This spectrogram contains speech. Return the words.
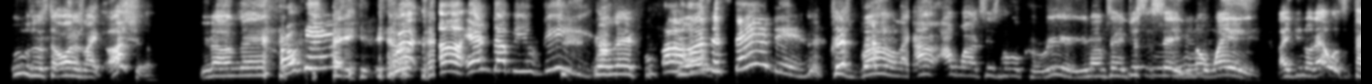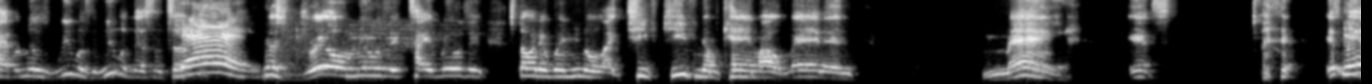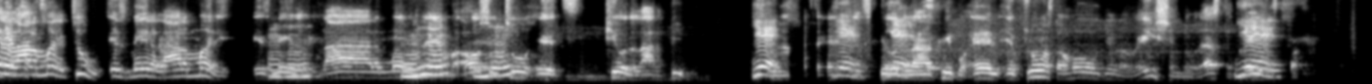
We was listening to artists like Usher. You know what I'm saying? Okay. you know With, uh, SWV. You know what I'm saying? Uh, understanding. Chris Brown, like I, I watched his whole career. You know what I'm saying? Just to say, mm-hmm. you know, Wayne, like you know, that was the type of music we was we would listen to. Yeah. This drill music type music started when you know, like Chief Keef them came out, man, and man, it's it's made a lot of money too. It's made a lot of money. It's mm-hmm. made a mm-hmm. lot of money, mm-hmm. but also mm-hmm. too, it's killed a lot of people. Yes, you know yes, it's killed yes. a lot of people and influenced the whole generation. Though that's the yes. Part.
